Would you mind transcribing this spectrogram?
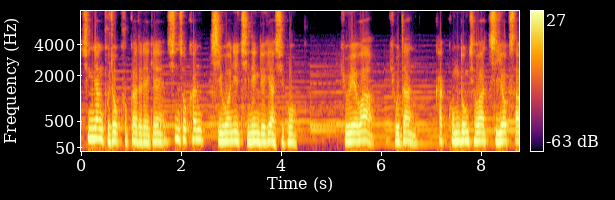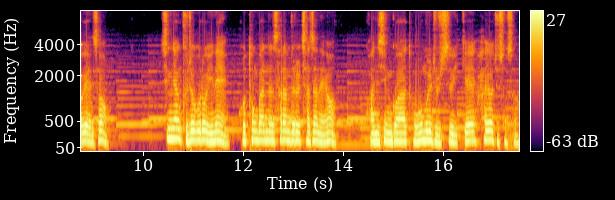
식량 부족 국가들에게 신속한 지원이 진행되게 하시고 교회와 교단, 각 공동체와 지역 사회에서 식량 부족으로 인해 고통받는 사람들을 찾아내어 관심과 도움을 줄 수 있게 하여 주소서.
